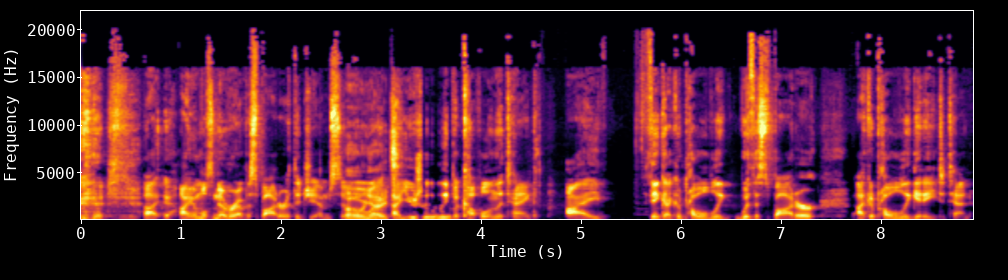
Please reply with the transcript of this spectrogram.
I, I, almost never have a spotter at the gym, so oh, I, I usually leave a couple in the tank. I think I could probably, with a spotter, I could probably get eight to ten.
